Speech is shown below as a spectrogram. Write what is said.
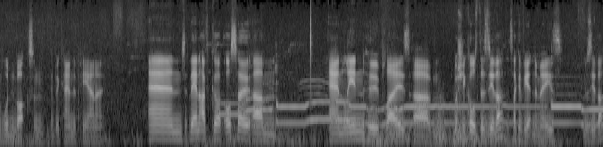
a wooden box, and it became the piano. And then I've got also um, Anne Lin who plays um, what she calls the zither. It's like a Vietnamese zither,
